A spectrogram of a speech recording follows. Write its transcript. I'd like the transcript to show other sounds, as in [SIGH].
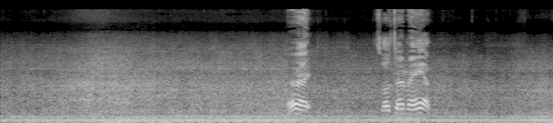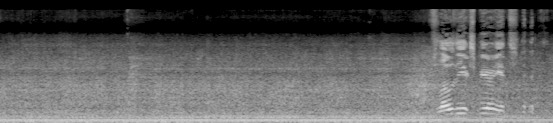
Alright. That's all the time I have. Flow the experience. [LAUGHS]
